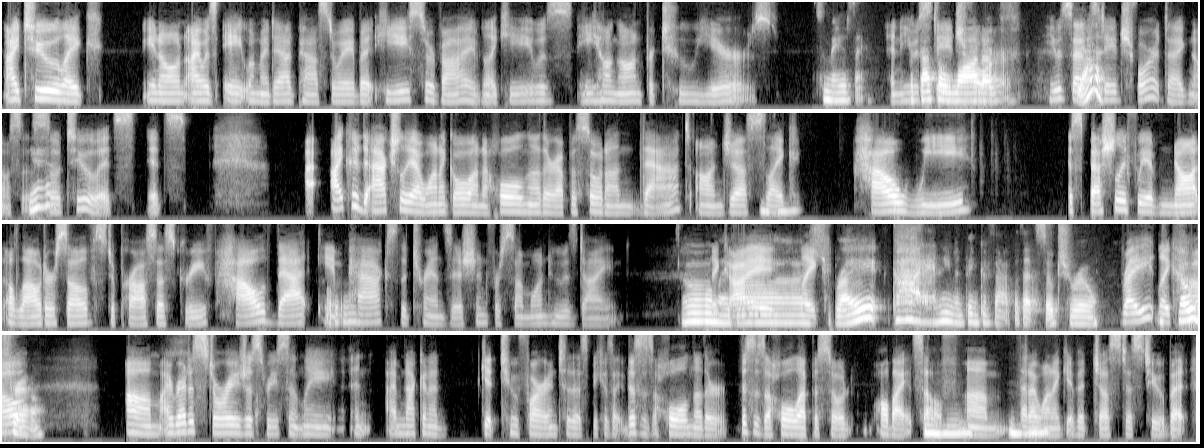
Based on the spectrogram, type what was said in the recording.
I too, like, you know, and I was eight when my dad passed away, but he survived. Like he was, he hung on for two years it's amazing and he But was that's a stage lot four. of He was at Yeah. stage four at diagnosis. Yeah. So too, it's it's. I, I could actually. I want to go on a whole nother episode on that. On just Mhm. like how we, especially if we have not allowed ourselves to process grief, how that Totally. impacts the transition for someone who is dying. oh Like, my I- gosh like- right god i didn't even think of that but that's so true Right? Like so how true Um, I read a story just recently, and I'm not going to get too far into this because I, this is a whole nother, this is a whole episode all by itself Mhm. um, that I Mhm. want to give it justice to. But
